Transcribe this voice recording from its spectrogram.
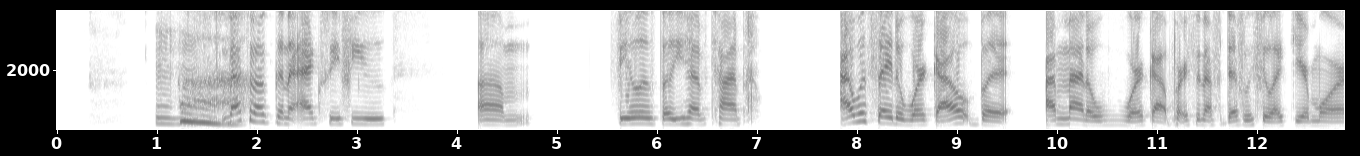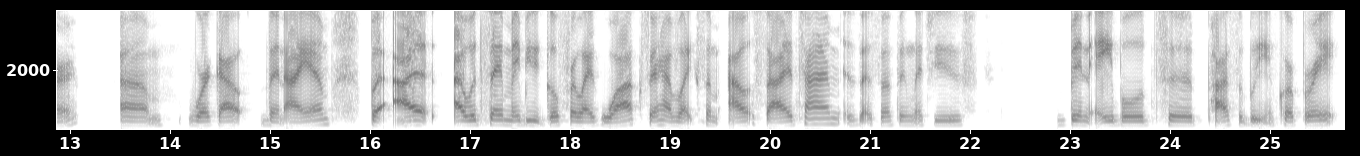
hmm That's what I was gonna ask you if you um feel as though you have time. I would say to work out, but I'm not a workout person. I definitely feel like you're more um workout than I am. But I I would say maybe go for like walks or have like some outside time. Is that something that you've been able to possibly incorporate?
